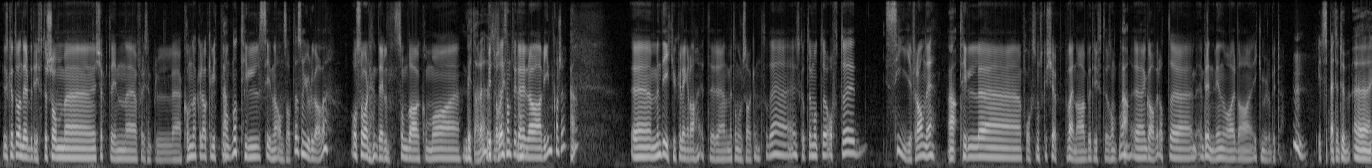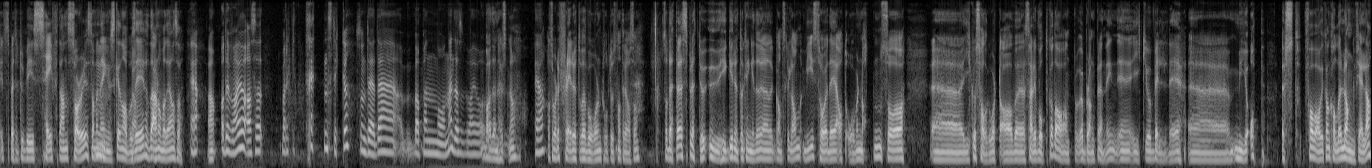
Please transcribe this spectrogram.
jeg husker at det var en del bedrifter som uh, kjøpte inn uh, f.eks. Uh, konjakk eller akevitt ja. til sine ansatte som julegave. Og så var det en del som da kom og uh, Bytta det. bytta det. ikke sant? Ville heller ha vin, kanskje. Ja. Eh, men det gikk jo ikke lenger da, etter eh, metanolsaken. Så det, jeg husker at du måtte ofte si ifra om det Ja. til eh, folk som skulle kjøpe på vegne av bedrifter og sånt nå, eh, gaver, at brennevin var da ikke mulig å bytte. It's better, to, uh, it's better to be safe than sorry, som en Mm. engelske nabo Ja. sier. Det er noe med det, altså. Ja. Ja. Og det var jo altså Var det ikke 13 stykker som døde bare på en måned? Det var jo Bare den høsten, ja. Ja. Og så var det flere utover våren 2003 også. Så dette spredte jo uhygge rundt omkring i det ganske land. Vi så jo det at over natten så eh, gikk jo salget vårt av eh, særlig vodka, da, og annet blankt brennevin, eh, gikk jo veldig eh, mye opp øst for hva vi kan kalle Langfjella.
